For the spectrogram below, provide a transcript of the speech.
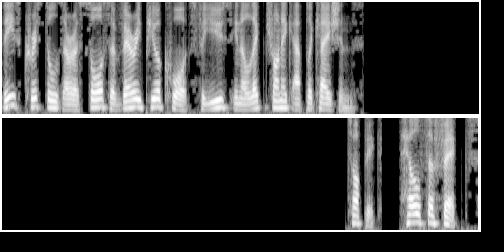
These crystals are a source of very pure quartz for use in electronic applications. Health effects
